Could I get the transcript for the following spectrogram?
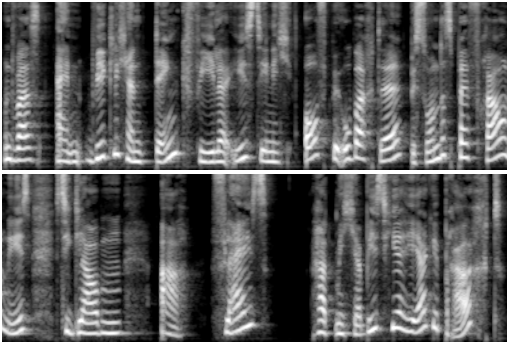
Und was ein, wirklich ein Denkfehler ist, den ich oft beobachte, besonders bei Frauen ist, sie glauben, ah, Fleiß hat mich ja bis hierher gebracht.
